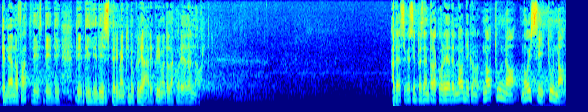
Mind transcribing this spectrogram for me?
che ne hanno fatti di, di, di, di esperimenti nucleari prima della Corea del Nord. Adesso che si presenta la Corea del Nord dicono no, tu no, noi sì, tu no.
